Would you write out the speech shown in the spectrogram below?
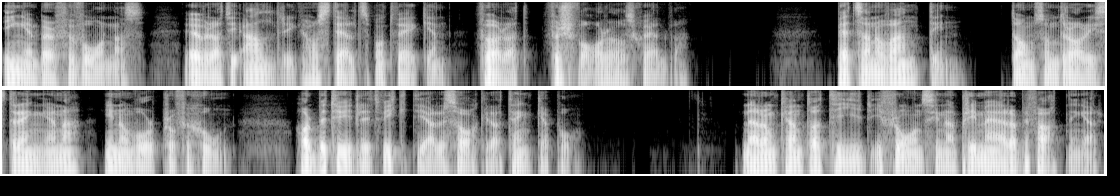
Ingen bör förvånas över att vi aldrig har ställts mot väggen för att försvara oss själva. Petsanovantin, de som drar i strängarna inom vår profession, har betydligt viktigare saker att tänka på. När de kan ta tid ifrån sina primära befattningar,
